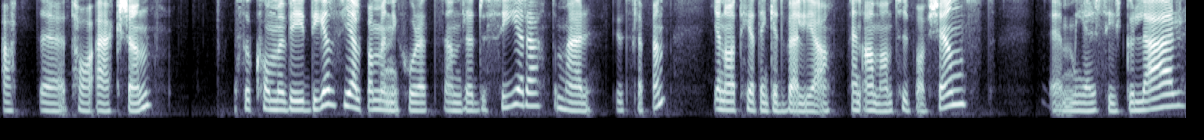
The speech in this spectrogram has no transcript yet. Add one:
att eh, ta action så kommer vi dels hjälpa människor att sen reducera de här utsläppen genom att helt enkelt välja en annan typ av tjänst. Eh, mer cirkulär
